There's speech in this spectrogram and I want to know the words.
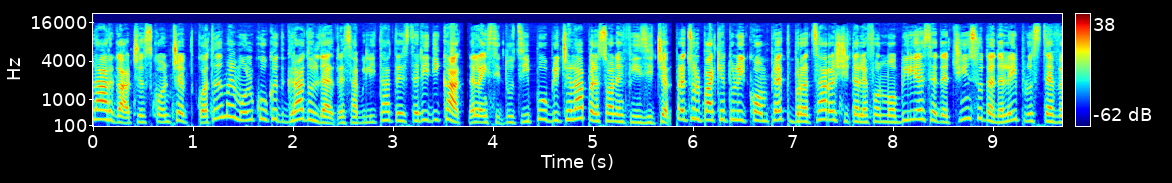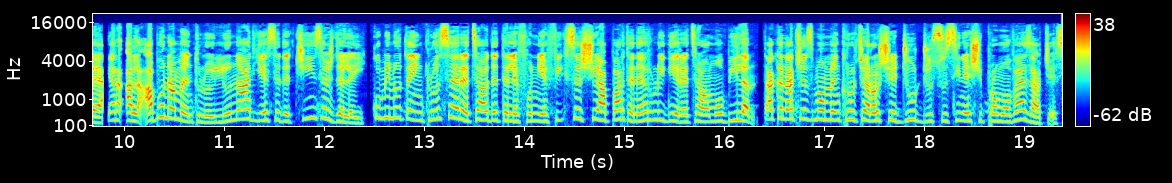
largă acest concept, cu atât mai mult cu cât gradul de adresabilitate este ridicat, de la instituții publice la persoane fizice. Prețul pachetului complet, brățară și telefon mobil este de 500 de lei plus TVA, iar al abonamentului lunar este de 50 de lei, cu minute incluse rețeaua de telefonie fixă și a partenerului din rețeaua mobilă. Dacă în acest moment Crucea Roșie Giurgiu susține și promovează acest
